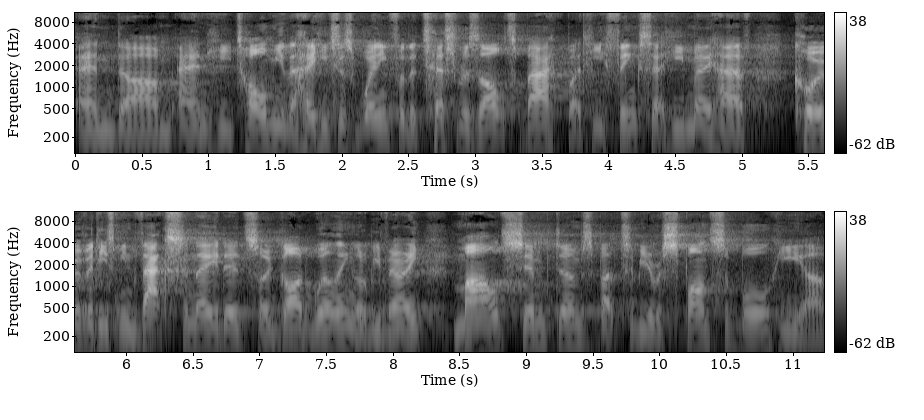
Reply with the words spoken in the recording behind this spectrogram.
and, um, and he told me that, hey, he's just waiting for the test results back, but he thinks that he may have COVID. He's been vaccinated, so God willing, it'll be very mild symptoms, but to be responsible, he, uh,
